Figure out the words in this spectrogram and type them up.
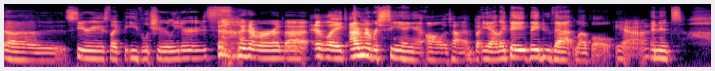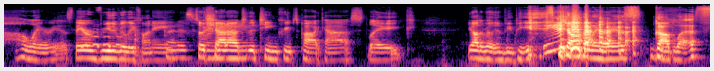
uh, series, like the evil cheerleaders. I never read that. and like I remember seeing it all the time, but yeah, like they they do that level, Yeah. and it's hilarious. They are really really funny. That is so. Shout out to the Teen Creeps podcast. Like y'all the real MVP. y'all hilarious. God bless.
